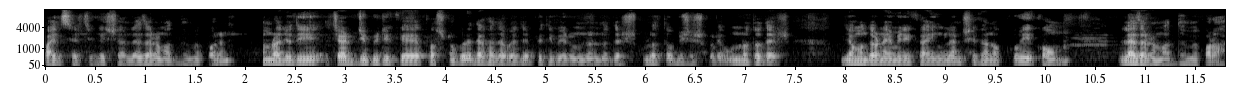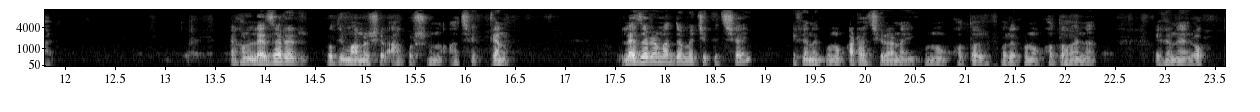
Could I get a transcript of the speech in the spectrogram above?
পাইলসের চিকিৎসা লেজারের মাধ্যমে করেন। আমরা যদি চ্যাট জিপিটিকে প্রশ্ন করি, দেখা যাবে যে পৃথিবীর অন্যান্য দেশগুলোতেও, বিশেষ করে উন্নত দেশ, যেমন ধরেন আমেরিকা, ইংল্যান্ড, সেখানেও খুবই কম লেজারের মাধ্যমে করা হয়। এখন লেজারের প্রতি মানুষের আকর্ষণ আছে কেন? লেজারের মাধ্যমে চিকিৎসায়। এখানে কোনো কাটা ছিঁড়া নাই, কোনো ক্ষত, ফলে কোনো ক্ষত হয় না। এখানে রক্ত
